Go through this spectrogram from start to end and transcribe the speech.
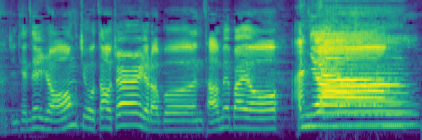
那今天内容就到这儿，여러분다음에봐요， 安녕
